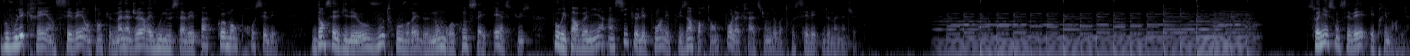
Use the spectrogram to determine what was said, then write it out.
Vous voulez créer un CV en tant que manager et vous ne savez pas comment procéder? Dans cette vidéo, vous trouverez de nombreux conseils et astuces pour y parvenir ainsi que les points les plus importants pour la création de votre CV de manager. Soigner son CV est primordial.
